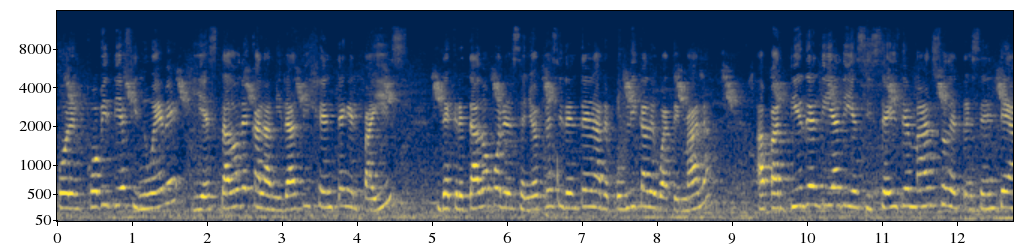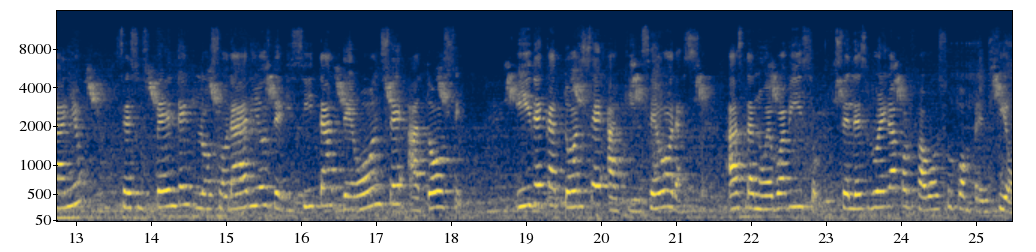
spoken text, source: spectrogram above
por el COVID-19 y estado de calamidad vigente en el país, decretado por el señor presidente de la República de Guatemala, a partir del día 16 de marzo del presente año, se suspenden los horarios de visita de 11 a 12 y de 14 a 15 horas hasta nuevo aviso. Se les ruega por favor su comprensión.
